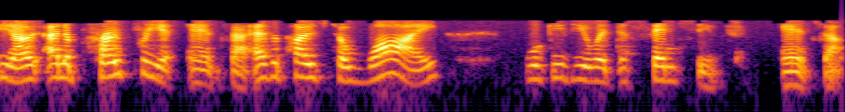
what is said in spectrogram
you know, an appropriate answer as opposed to why will give you a defensive answer.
